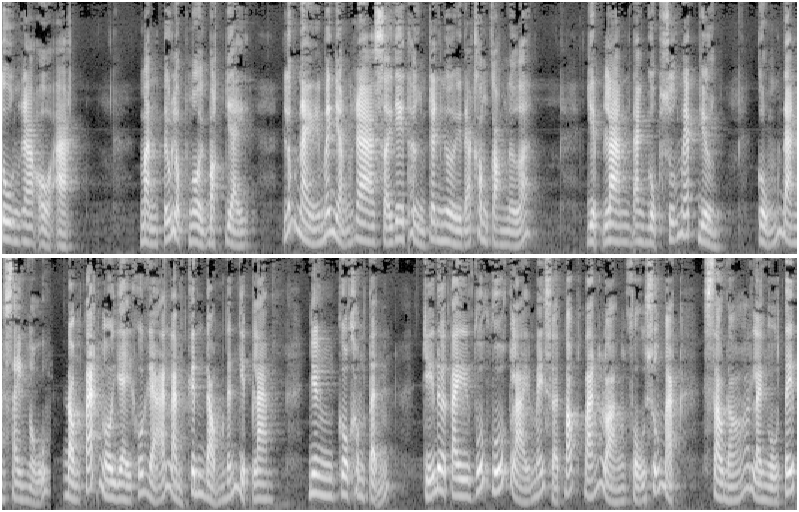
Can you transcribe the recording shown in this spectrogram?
tuôn ra ồ ạt. Mạnh Tiểu Lục ngồi bật dậy, lúc này mới nhận ra sợi dây thừng trên người đã không còn nữa. Diệp Lam đang gục xuống mép giường, cũng đang say ngủ. Động tác ngồi dậy của gã làm kinh động đến Diệp Lam, nhưng cô không tỉnh, chỉ đưa tay vuốt vuốt lại mấy sợi tóc tán loạn phủ xuống mặt, sau đó lại ngủ tiếp.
